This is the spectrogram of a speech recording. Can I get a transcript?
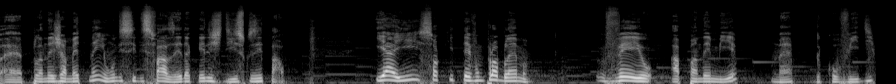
é, planejamento nenhum de se desfazer daqueles discos e tal. E aí, só que teve um problema. Veio a pandemia, né, do Covid.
